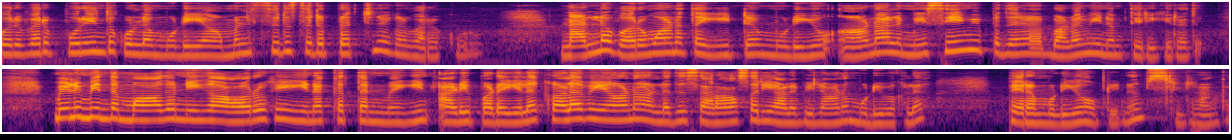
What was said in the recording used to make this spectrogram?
ஒருவர் புரிந்து கொள்ள முடியாமல் சிறு சிறு பிரச்சனைகள் வரக்கூடும். நல்ல வருமானத்தை ஈட்ட முடியும். ஆனாலுமே சேமிப்பதில் பலவீனம் தெரிகிறது. மேலும் இந்த மாதம் நீங்கள் ஆரோக்கிய இணக்கத்தன்மையின் அடிப்படையில் கலவையான அல்லது சராசரி அளவிலான முடிவுகளை பெற முடியும். அப்படின்னு சொல்கிறாங்க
